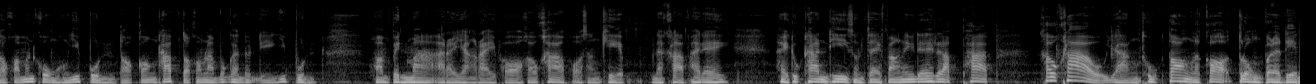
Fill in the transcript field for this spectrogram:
ต่อความมั่นคงของญี่ปุ่น ต่อกองทัพต่อกำลังป้องกันตนเองญี่ปุ่น ความเป็นมาอะไรอย่างไรพอคร่าวๆพอสังเขปนะครับ ให้ได้ให้ทุกท่านที่สนใจฟังนี้ได้รับภาพ คร่าวๆอย่างถูกต้องแล้วก็ตรงประเด็น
